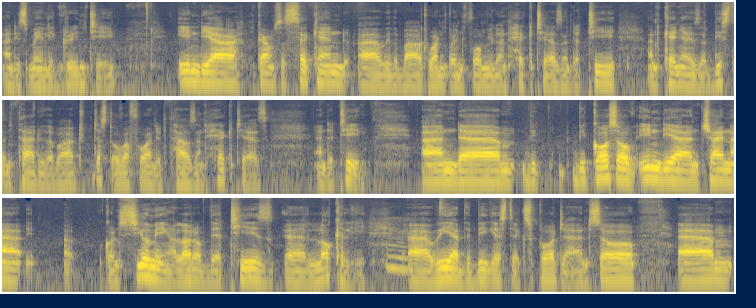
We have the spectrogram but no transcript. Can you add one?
and it's mainly green tea. India comes a second uh, with about 1.4 million hectares under tea, and Kenya is a distant third with about just over 400,000 hectares under tea. And um, be because of India and China uh, consuming a lot of their teas uh, locally, mm. we are the biggest exporter. And so um,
